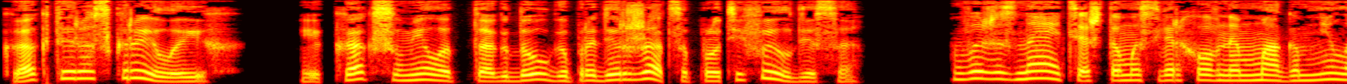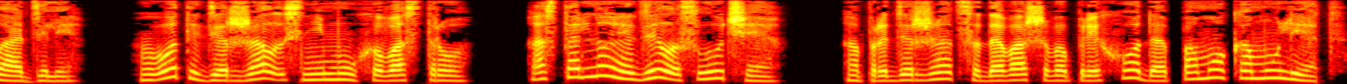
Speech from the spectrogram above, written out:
«Как ты раскрыла их? И как сумела так долго продержаться против Илдиса?» Вы же знаете, что мы с верховным магом не ладили. Вот и держалась не муха востро. Остальное дело случая. А продержаться до вашего прихода помог амулет.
